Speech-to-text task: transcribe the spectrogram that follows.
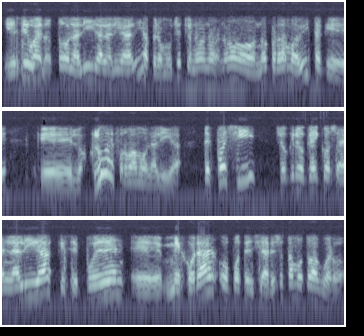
y decir, bueno, toda la liga, la liga, la liga, pero muchachos, no, no, no, no perdamos de vista que, que los clubes formamos la liga. Después sí, yo creo que hay cosas en la liga que se pueden eh, mejorar o potenciar, eso estamos todos de acuerdo,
